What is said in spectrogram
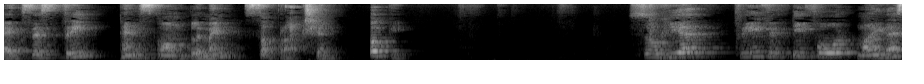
excess3 tens complement subtraction. Okay. So here 354 minus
